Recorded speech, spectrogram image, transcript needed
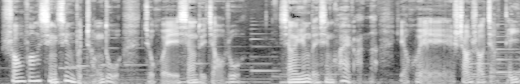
双方性兴奋程度就会相对较弱，相应的性快感呢也会稍稍降低。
